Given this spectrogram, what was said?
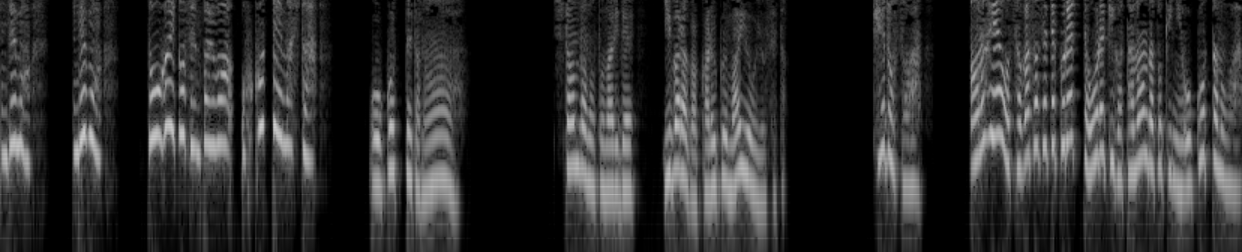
でも、でも、当該と先輩は怒っていました。怒ってたなぁ。チタンダの隣で、イバラが軽く眉を寄せた。けどさ、あの部屋を探させてくれってオレキが頼んだ時に怒ったのは、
